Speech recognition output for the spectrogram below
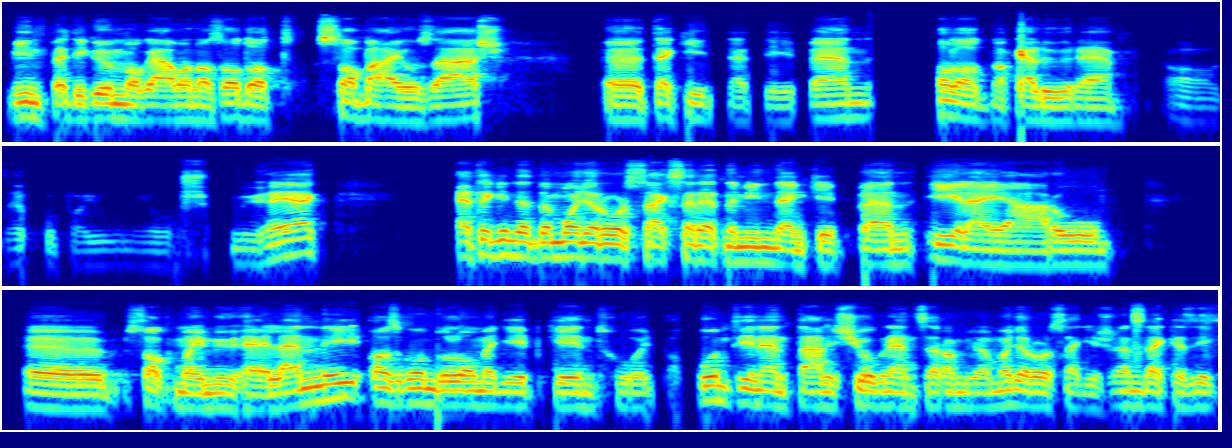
mind pedig önmagában az adat szabályozás tekintetében haladnak előre az Európai Uniós műhelyek. E tekintetben Magyarország szeretne mindenképpen élenjáró szakmai műhely lenni. Azt gondolom egyébként, hogy a kontinentális jogrendszer, amivel Magyarország is rendelkezik,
